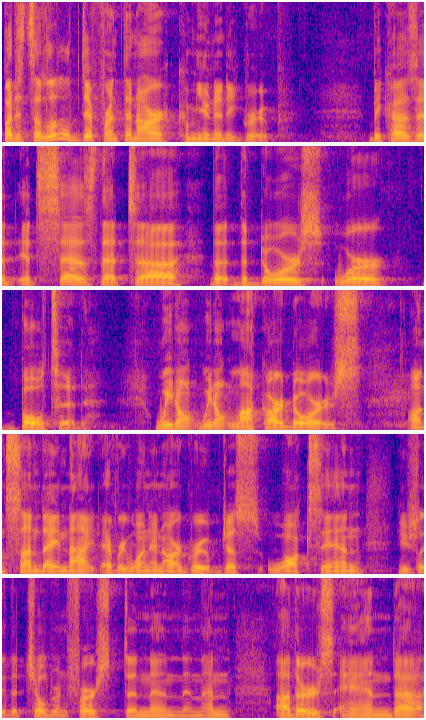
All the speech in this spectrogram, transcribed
but it's a little different than our community group because it, it says that uh, the, the doors were bolted. We don't, we don't lock our doors on Sunday night. Everyone in our group just walks in, usually the children first and then, and then others. And uh,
